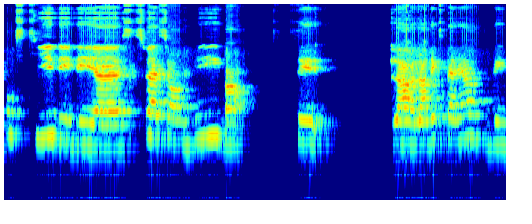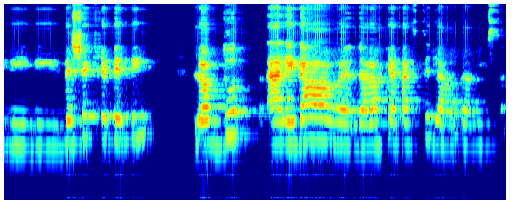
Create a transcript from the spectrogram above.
Pour ce qui est des, situations de vie, bon, c'est leur, expérience des, échecs répétés, leur doute à l'égard euh, de leur capacité de, leur, réussir,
